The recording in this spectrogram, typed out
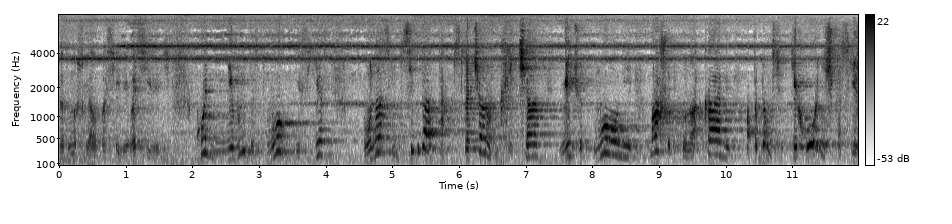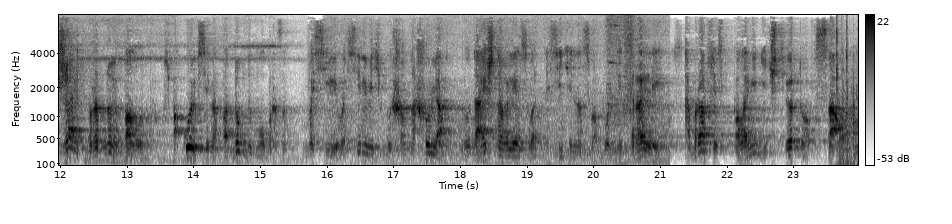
размышлял Василий Васильевич. Конь не выдаст, волк не съест. У нас ведь всегда так. Сначала кричат, мечут молнии, машут кулаками, а потом все тихонечко съезжает в родное болото. Успокоив себя подобным образом, Василий Васильевич вышел на шулян и удачно влез в относительно свободный троллейбус. Набравшись к половине четвертого в сауну,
